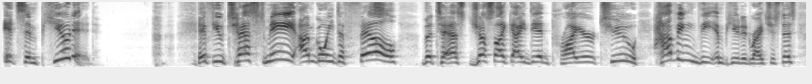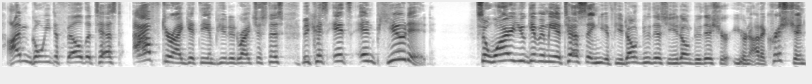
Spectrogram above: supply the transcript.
It's imputed. If you test me, I'm going to fail the test just like I did prior to having the imputed righteousness. I'm going to fail the test after I get the imputed righteousness because it's imputed. So why are you giving me a test saying if you don't do this and you don't do this, you're, you're not a Christian?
